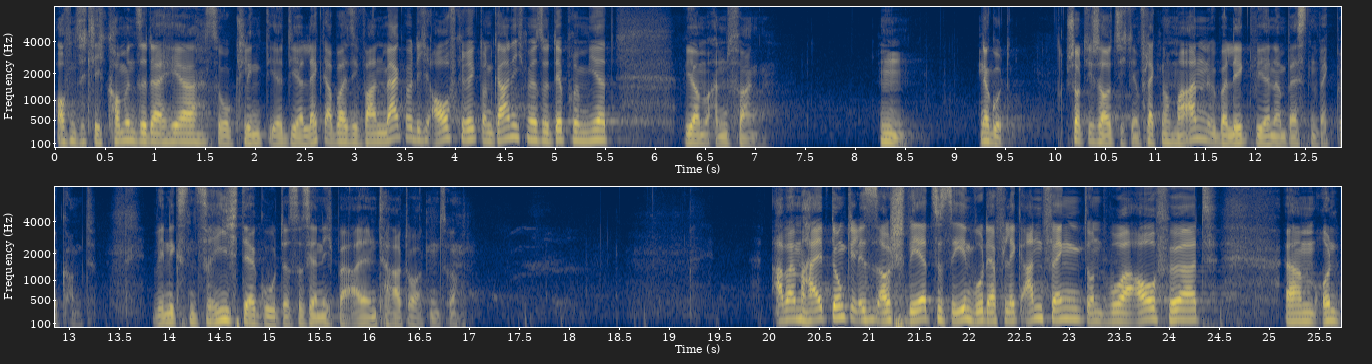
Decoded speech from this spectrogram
Offensichtlich kommen sie daher, so klingt ihr Dialekt. Aber sie waren merkwürdig aufgeregt und gar nicht mehr so deprimiert wie am Anfang. Hm. Na gut, Schotti schaut sich den Fleck nochmal an, überlegt, wie er ihn am besten wegbekommt. Wenigstens riecht der gut, das ist ja nicht bei allen Tatorten so. Aber im Halbdunkel ist es auch schwer zu sehen, wo der Fleck anfängt und wo er aufhört. Ähm, und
